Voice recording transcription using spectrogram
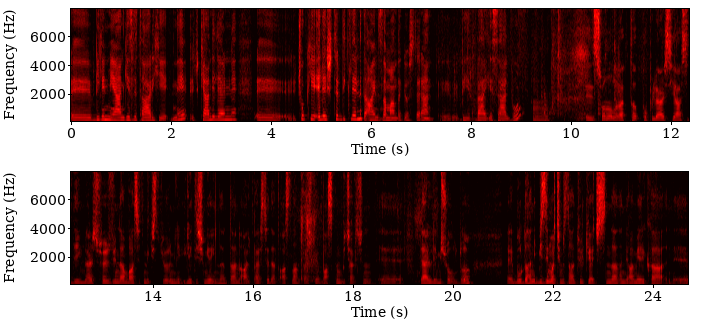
e, bilinmeyen gizli tarihini kendilerini e, çok iyi eleştirdiklerini de aynı zamanda gösteren e, bir belgesel bu. Hı hı. E, son olarak da popüler siyasi deyimler sözlüğünden bahsetmek istiyorum. İle- İletişim yayınlarından Alper Sedat Aslantaş ve Baskın Bıçakçı'nın e, derlemiş olduğu. E, burada hani bizim açımızdan, Türkiye açısından hani Amerika e,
